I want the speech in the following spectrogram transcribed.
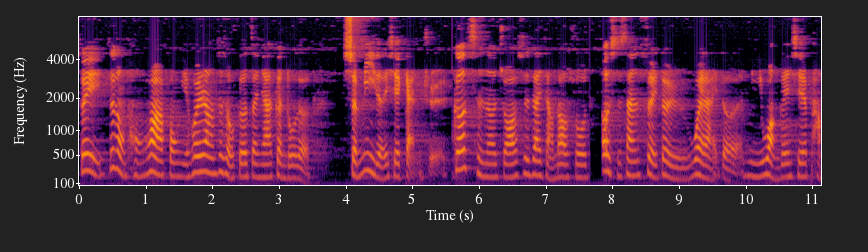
所以这种童话风也会让这首歌增加更多的神秘的一些感觉。歌词呢，主要是在讲到说二十三岁对于未来的迷惘跟一些彷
